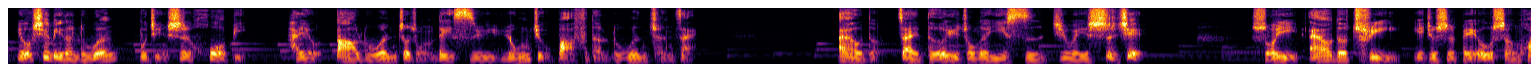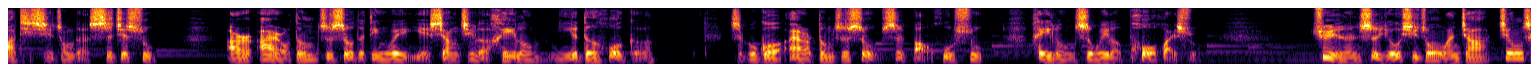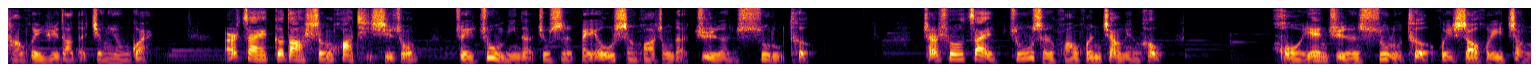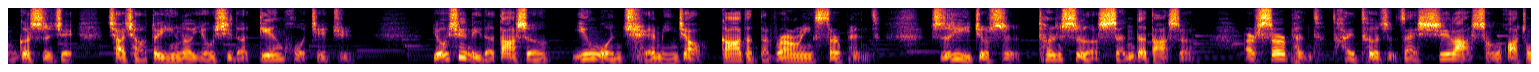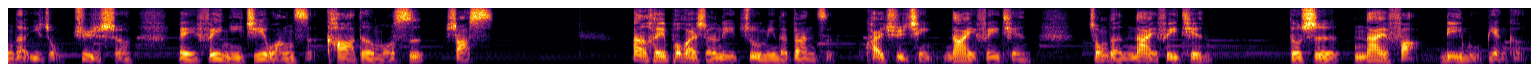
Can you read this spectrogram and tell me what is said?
游戏里的卢恩不仅是货币，还有大卢恩这种类似于永久 buff 的卢恩存在。Eld 在德语中的意思即为世界，所以 Elder Tree 也就是北欧神话体系中的世界树。而艾尔登之兽的定位也像极了黑龙尼德霍格，只不过艾尔登之兽是保护树，黑龙是为了破坏树。巨人是游戏中玩家经常会遇到的精英怪，而在各大神话体系中，最著名的就是北欧神话中的巨人苏鲁特。传说在诸神黄昏降临后。火焰巨人苏鲁特会烧毁整个世界，恰巧对应了游戏的颠火结局。游戏里的大蛇英文全名叫 God the Roaring Serpent，直译就是吞噬了神的大蛇。而 Serpent 还特指在希腊神话中的一种巨蛇，被腓尼基王子卡德摩斯杀死。暗黑破坏神里著名的段子“快去请奈飞天”中的奈飞天。都是奈法利姆变革。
